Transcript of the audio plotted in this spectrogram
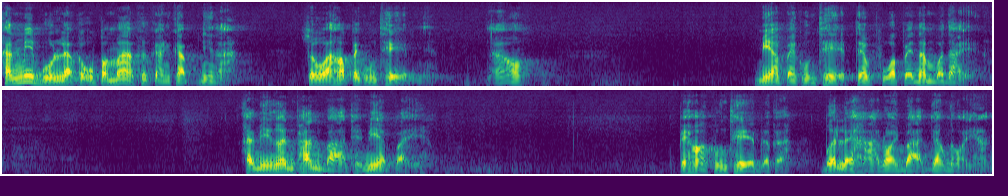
คันมีบุญแล้วก็อุปมาคือกันกับนี่นะสมมติว่าเขาไปกรุงเทพเนี่ยเอาเมียไปกรุงเทพแต่ผัวไปนั่บ่ได้คันมีเงินพันบาทให้เมียไป ไปหอดกรุงเทพแล้วก็เบิร์ดเลยหาร้อยบาทยังหน่อยหัน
